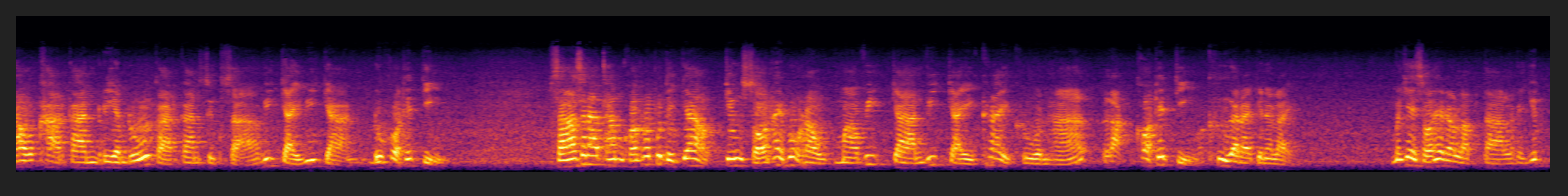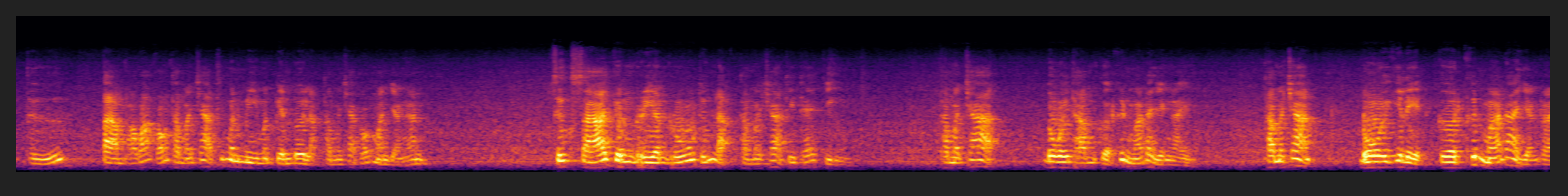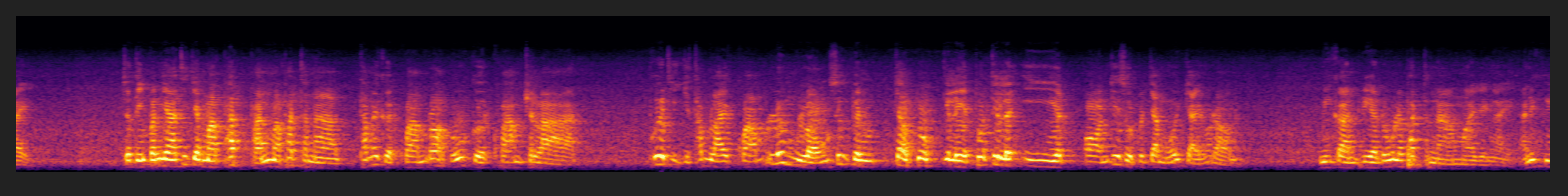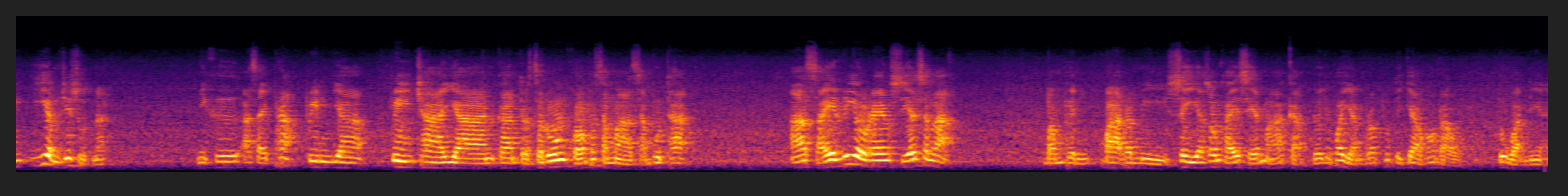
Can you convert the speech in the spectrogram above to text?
เราขาดการเรียนรู้ขาดการศึกษาวิจัยวิจารณ์ ดูข้อเท็จจริง ศาสนาธรรมของพระพุทธเจ้าจึงสอนให้พวกเรามาวิจารณ์วิจัยใคร่ครวญหาหลักข้อเท็จจริงว่าคืออะไรเป็นอะไร ไม่ใช่สอนให้เราหลับตาแล้วก็ยึดถือตามภาวะของธรรมชาติที่มันมีมันเป็นโดยหลักธรรมชาติของมันอย่างนั้น ศึกษาจนเรียนรู้ถึงหลักธรรมชาติที่แท้จริง ธรรมชาติ โดยธรรมเกิดขึ้นมาได้ยังไง ธรรมชาติโดยกิเลสเกิดขึ้นมาได้อย่างไรสติปัญญาที่จะมาพัฒผันมาพัฒนาทำให้เกิดความรอบรู้เกิดความฉลาด เพื่อที่จะทำลายความลุ่มหลง ซึ่งเป็นเจ้าตัวกิเลสตัวที่ละเอียดอ่อนที่สุดประจำหัวใจของเรานะมีการเรียนรู้และพัฒนามาอย่างไง อันนี้คือเยี่ยมที่สุดนะ นี่คืออาศัยพระปริญญาปรีชาญาณการตรัสรู้ของพระสัมมาสัมพุทธะอาศัยเรี่ยวแรงเสียสละ บำเพ็ญบารมีสี่อสงไขยแสนมหากัปโดยเฉพาะอย่างพระพุทธเจ้าของเรา ทุกวันนี้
